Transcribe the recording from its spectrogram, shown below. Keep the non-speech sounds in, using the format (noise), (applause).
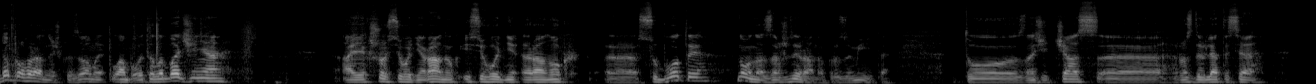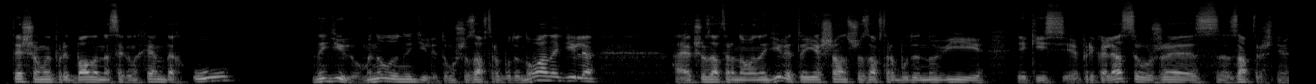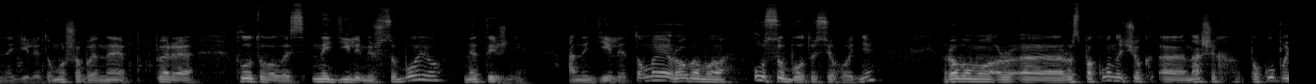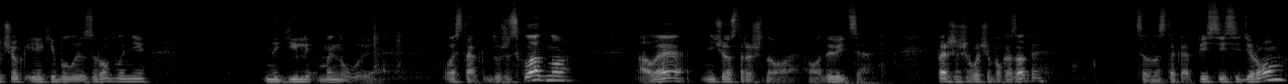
Доброго раночку, з вами лампове телебачення. А якщо сьогодні ранок і сьогодні ранок е, суботи, ну у нас завжди ранок, розумієте, то значить час е, роздивлятися те, що ми придбали на секонд-хендах у неділю, минулої неділі, тому що завтра буде нова неділя. А якщо завтра нова неділя, то є шанс, що завтра буде нові якісь приколяси вже з завтрашньої неділі. Тому щоб не переплутувались неділі між собою, не тижні, а неділі, то ми робимо у суботу сьогодні. Робимо е, розпакуночок е, наших покупочок, які були зроблені неділі минулої. Ось так дуже складно, але нічого страшного. О, дивіться. Перше, що хочу показати, це у нас така PC CD-ROM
